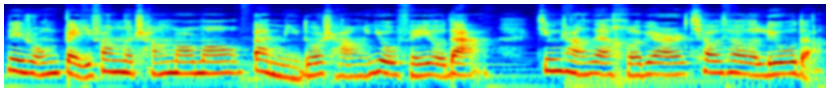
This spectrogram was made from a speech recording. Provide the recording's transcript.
那种北方的长毛猫，半米多长，又肥又大，经常在河边悄悄地溜达，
